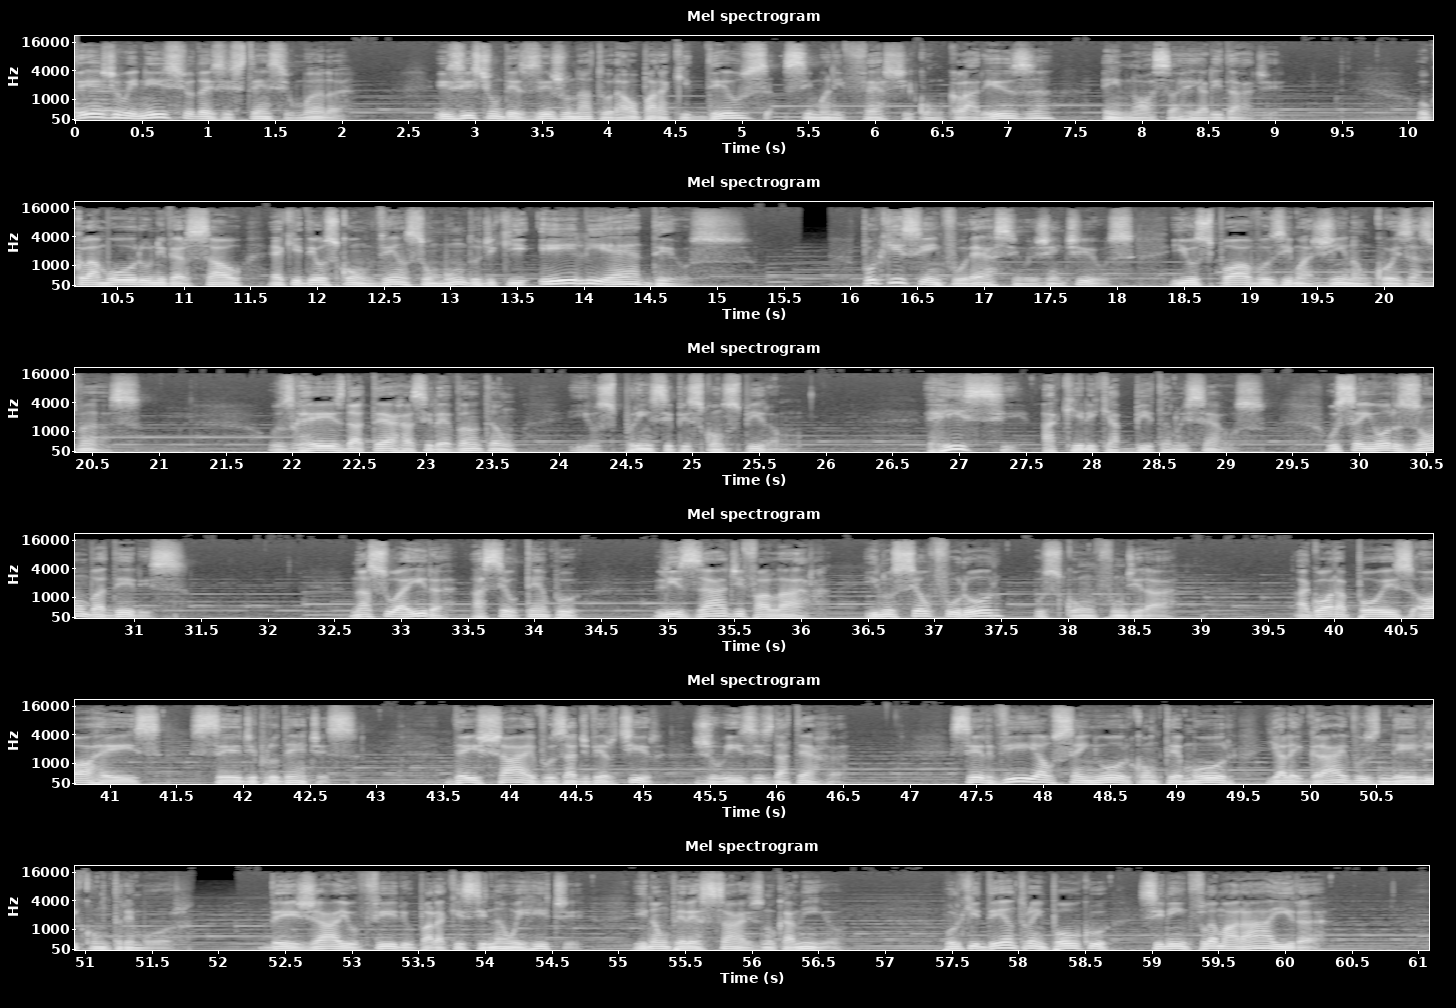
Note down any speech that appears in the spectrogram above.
Desde o início da existência humana, existe um desejo natural para que Deus se manifeste com clareza em nossa realidade. O clamor universal é que Deus convença o mundo de que Ele é Deus. Por que se enfurecem os gentios e os povos imaginam coisas vãs? Os reis da terra se levantam e os príncipes conspiram. Ri-se aquele que habita nos céus o Senhor zomba deles. Na sua ira, a seu tempo, lhes há de falar, e no seu furor os confundirá. Agora, pois, ó reis, sede prudentes. Deixai-vos advertir, juízes da terra. Servi ao Senhor com temor e alegrai-vos nele com tremor. Beijai o filho para que se não irrite, e não pereçais no caminho porque dentro em pouco se lhe inflamará a ira.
